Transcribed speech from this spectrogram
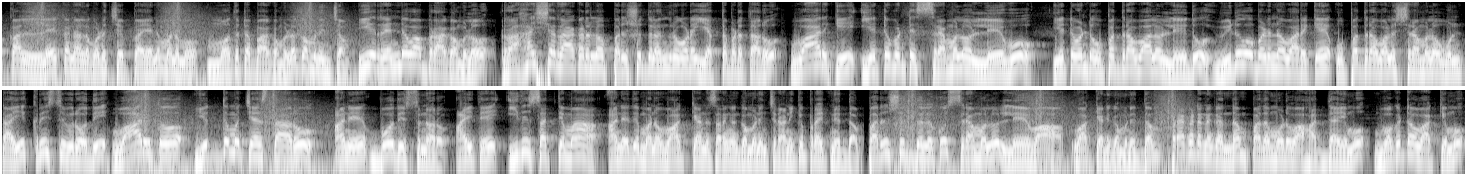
ఒక్క లేఖనాలు కూడా చెప్పాయని మనము మొదట భాగంలో గమనించాం. ఈ రెండవ భాగంలో రహస్య రాకడలో పరిశుద్ధులందరూ కూడా ఎత్తబడతారు. వారికి ఎటువంటి శ్రమలు లేవు ఎటువంటి ఉపద్రవాలు లేదు. విడువబడిన వారికే ఉపద్రవాలు శ్రమలో ఉంటాయి. క్రీస్తు విరోధి వారితో యుద్ధము చేస్తారు అని బోధిస్తున్నారు. అయితే ఇది సత్యమా అనేది మన వాక్యానుసారంగా గమనించడానికి ప్రయత్నిద్దాం. పరిశుద్ధులకు శ్రమలు లేవా? వాక్యాన్ని గమనిద్దాం. ప్రకటన గ్రంథం పదమూడవ అధ్యాయము ఒకటో వాక్యము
